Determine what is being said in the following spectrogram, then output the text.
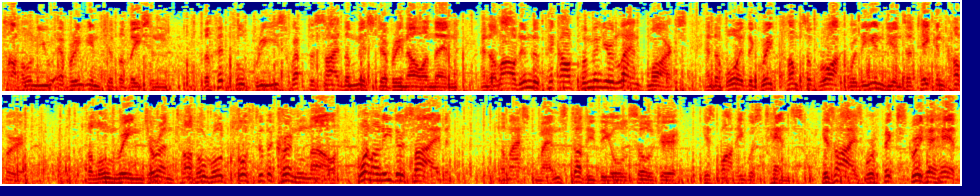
Tonto knew every inch of the basin. The fitful breeze swept aside the mist every now and then and allowed him to pick out familiar landmarks and avoid the great clumps of rock where the Indians had taken cover. The Lone Ranger and Tonto rode close to the colonel now, one on either side. The masked man studied the old soldier. His body was tense. His eyes were fixed straight ahead.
